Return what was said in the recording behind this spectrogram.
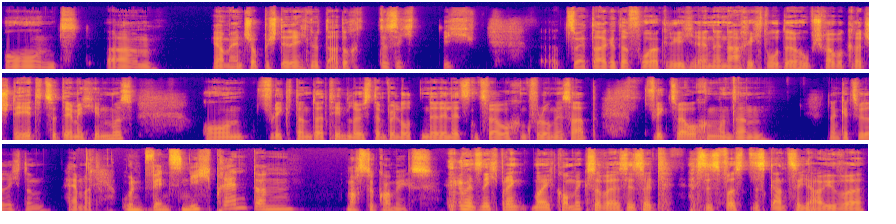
Und ähm, ja, mein Job besteht eigentlich nur dadurch, dass ich, ich zwei Tage davor kriege ich eine Nachricht, wo der Hubschrauber gerade steht, zu dem ich hin muss und fliegt dann dorthin, löst den Piloten, der die letzten zwei Wochen geflogen ist, ab, fliegt zwei Wochen und dann, dann geht's wieder Richtung Heimat. Und wenn's nicht brennt, dann machst du Comics? Wenn's nicht brennt, mache ich Comics, aber es ist halt, es ist fast das ganze Jahr über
